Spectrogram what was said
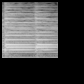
Bye.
